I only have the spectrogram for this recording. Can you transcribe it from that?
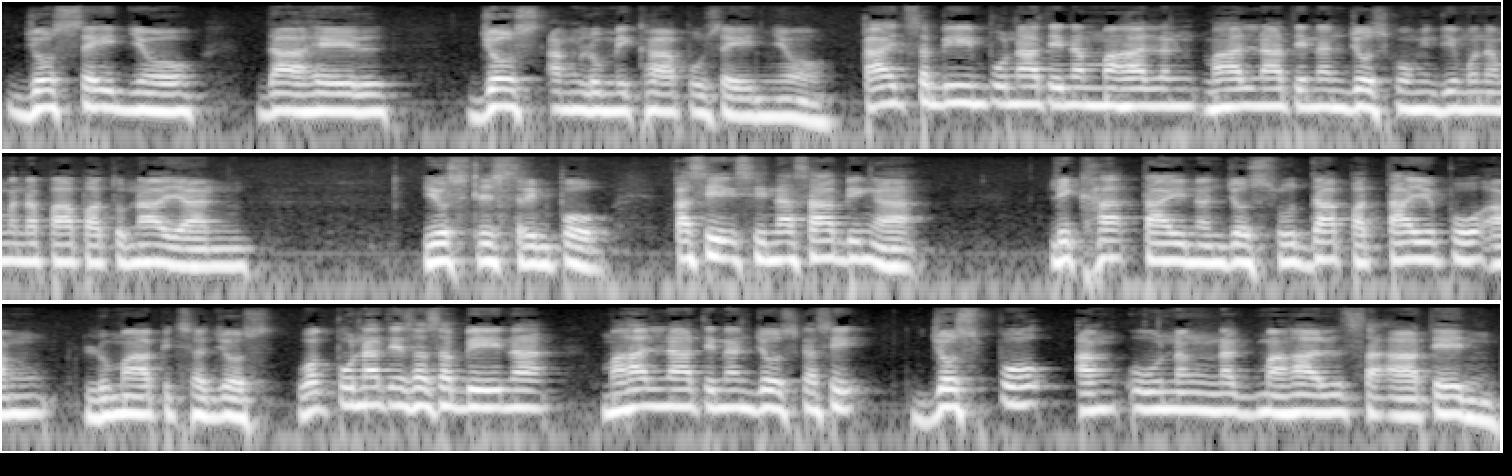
Diyos sa inyo dahil Diyos ang lumikha po sa inyo. Kahit sabihin po natin ang mahal, mahal natin ng Diyos kung hindi mo naman napapatunayan, useless rin po. Kasi sinasabi nga, likha tayo ng Diyos. So dapat tayo po ang lumapit sa Diyos. Huwag po natin sasabihin na mahal natin ng Diyos kasi Diyos po ang unang nagmahal sa atin.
